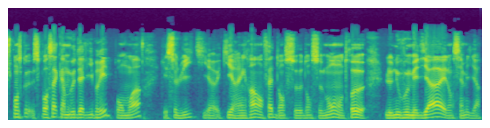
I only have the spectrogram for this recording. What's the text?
je pense que c'est pour ça qu'un modèle hybride, pour moi, est celui qui, euh, qui régnera en fait dans ce, dans ce monde entre le nouveau média et l'ancien média.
